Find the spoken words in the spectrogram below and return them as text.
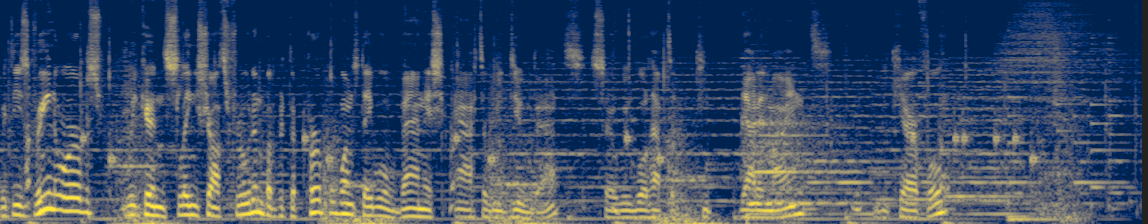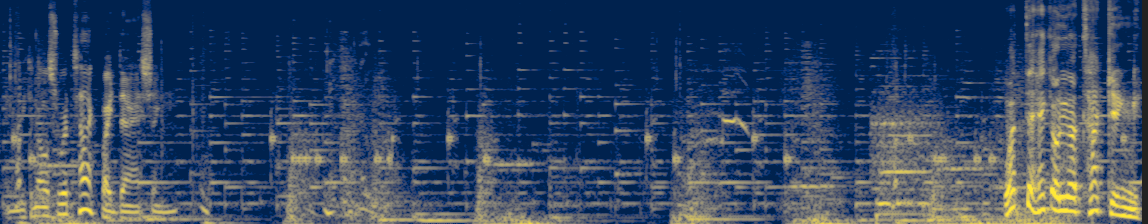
With these green orbs, we can slingshot through them, but with the purple ones, they will vanish after we do that. So we will have to keep that in mind. Be careful. And we can also attack by dashing. What the heck are you attacking?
